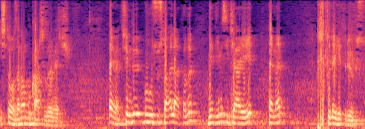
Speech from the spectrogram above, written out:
İşte o zaman bu karşılığı verir. Evet şimdi bu hususla alakalı dediğimiz hikayeyi hemen dile getiriyoruz.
